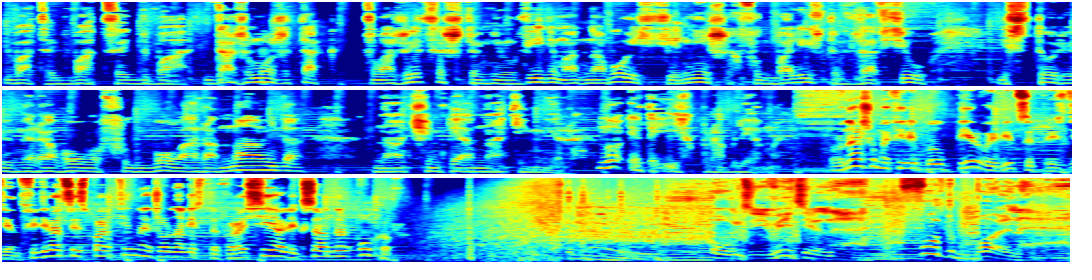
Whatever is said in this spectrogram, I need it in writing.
2022. Даже может так сложиться, что не увидим одного из сильнейших футболистов за всю историю мирового футбола Рональда на чемпионате мира. Но это их проблемы. В нашем эфире был первый вице-президент Федерации спортивных журналистов России Александр Ухов. Удивительно футбольное.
